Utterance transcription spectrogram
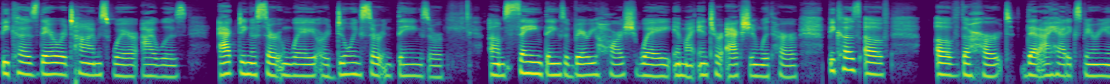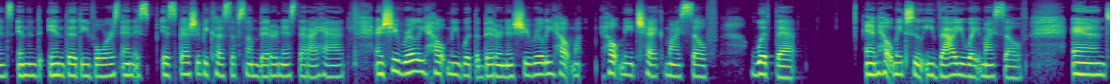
because there were times where I was acting a certain way or doing certain things or um, saying things a very harsh way in my interaction with her because of of the hurt that I had experienced in in the divorce, and especially because of some bitterness that I had. And she really helped me with the bitterness. She really helped my, helped me check myself with that, and helped me to evaluate myself. And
